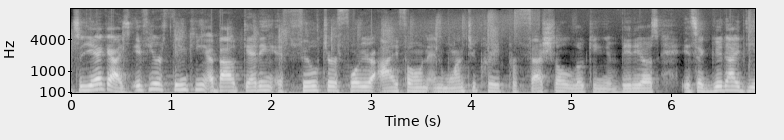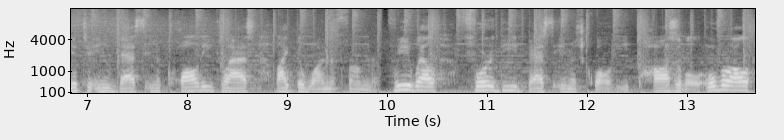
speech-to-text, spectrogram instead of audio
So yeah guys, if you're thinking about getting a filter for your iPhone and want to create professional looking videos, it's a good idea to invest in a quality glass like the one from Freewell for the best image quality possible. Overall,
